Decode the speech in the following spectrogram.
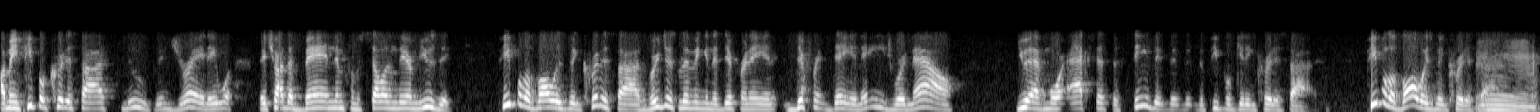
I mean, people criticize Snoop and Dre. They were they tried to ban them from selling their music. People have always been criticized. We're just living in a different day, different day and age where now you have more access to see the, the, the people getting criticized. People have always been criticized. Mm.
